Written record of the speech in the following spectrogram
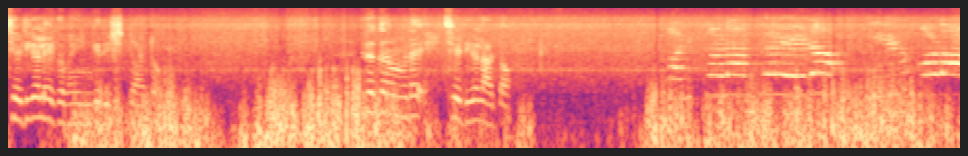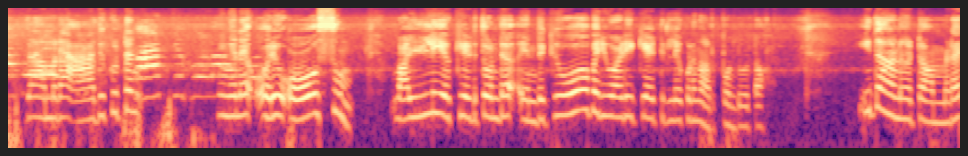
ചെടികളെയൊക്കെ ഭയങ്കര ഇഷ്ടമാട്ടോ ഇതൊക്കെ നമ്മുടെ ചെടികളാട്ടോ ഇത് നമ്മുടെ ആദ്യക്കുട്ടൻ ഇങ്ങനെ ഒരു ഓസും വള്ളിയൊക്കെ എടുത്തുകൊണ്ട് എന്തൊക്കെയോ പരിപാടിയൊക്കെ ആയിട്ട് ഇതിലെ കൂടെ നടപ്പുണ്ട് കേട്ടോ. ഇതാണ് കേട്ടോ നമ്മുടെ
